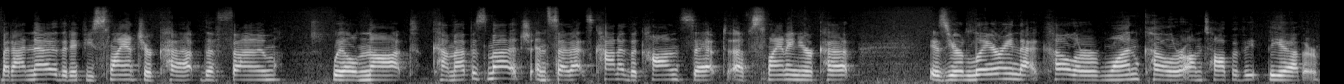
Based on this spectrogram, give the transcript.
But I know that if you slant your cup, the foam will not come up as much. And so that's kind of the concept of slanting your cup is you're layering that color, one color on top of the other.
